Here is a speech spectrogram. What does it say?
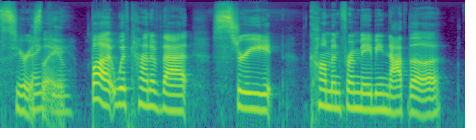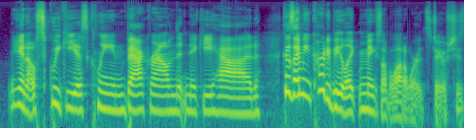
seriously. you. But with kind of that street coming from maybe not the you know squeakiest clean background that Nicki had. Because I mean, Cardi B like makes up a lot of words too. She's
